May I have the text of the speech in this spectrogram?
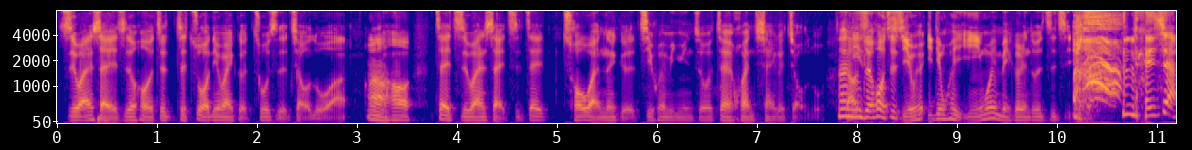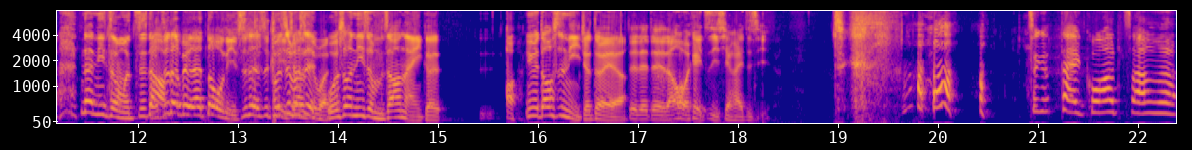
掷完骰子之后，再再坐另外一个桌子的角落啊，然后再掷完骰子，再抽完那个机会命运之后，再换下一个角落。那你最后自己会一定会赢，因为每个人都是自己。等一下，那你怎么知道？我真的没有在逗你，真的是不是不是？我说你怎么知道哪一个？哦，因为都是你就对了。对对对，然后我可以自己陷害自己。这个太夸张了！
